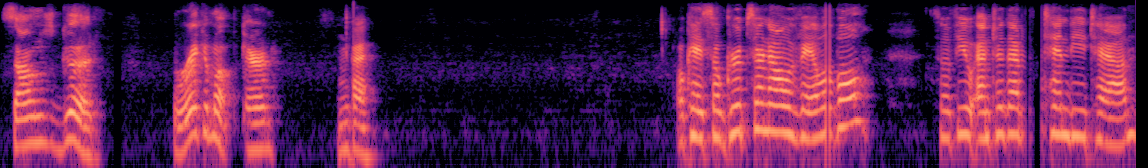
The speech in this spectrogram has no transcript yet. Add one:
Sounds good. Break them up, Karen. Okay. Okay, so groups are now available. So if you enter that attendee tab,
